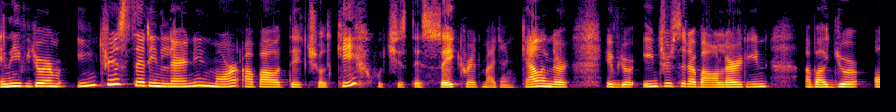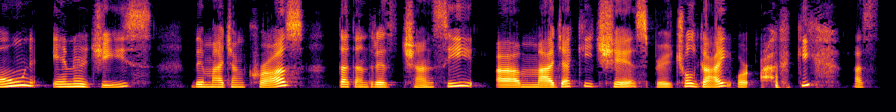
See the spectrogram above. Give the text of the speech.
And if you're interested in learning more about the Cholquij, which is the sacred Mayan calendar, if you're interested about learning about your own energies, the Mayan cross that Andres Chancy a Maya Quiche spiritual guide or Ajkij as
